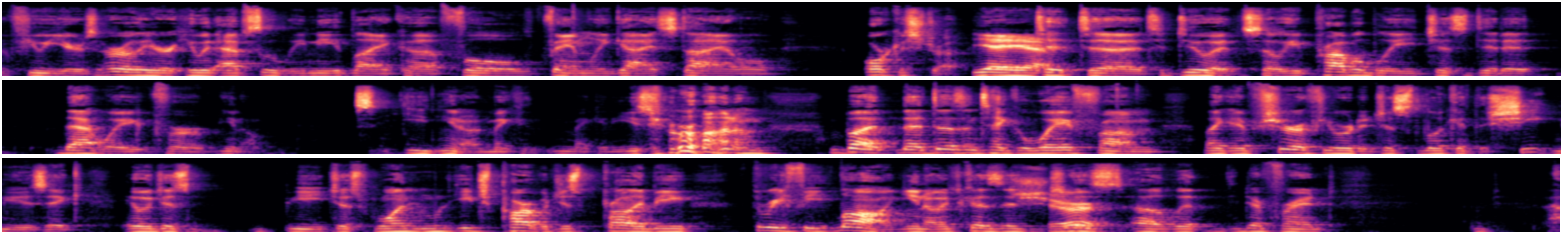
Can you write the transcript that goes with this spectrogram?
a few years earlier, he would absolutely need like a full Family Guy style orchestra. Yeah, yeah. To, to to do it, so he probably just did it that way for you know, you know, to make it make it easier on him. But that doesn't take away from like I'm sure if you were to just look at the sheet music, it would just be just one. Each part would just probably be three feet long. You know, because it's Sure. just uh, with different. Uh,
